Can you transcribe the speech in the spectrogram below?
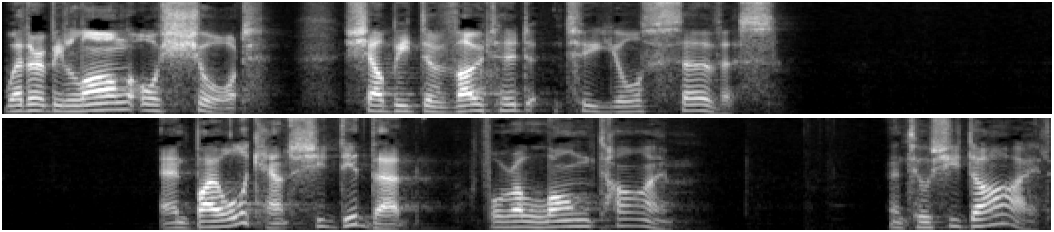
whether it be long or short, shall be devoted to your service. And by all accounts, she did that for a long time until she died.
